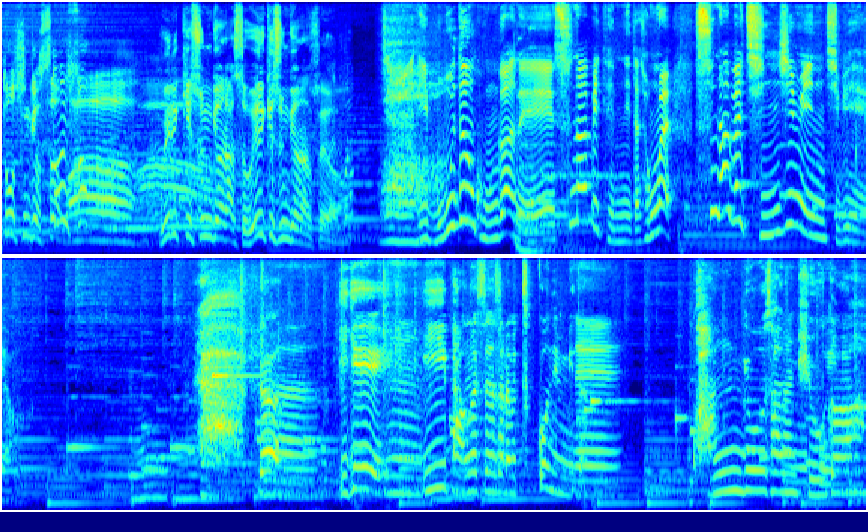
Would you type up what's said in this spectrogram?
또 숨겼어. 와. 왜 이렇게 숨겨놨어? 왜 이렇게 숨겨놨어요? 이 모든 공간에 수납이 됩니다. 정말 수납에 진심인 집이에요. 그러니까 이게 이 방을 쓰는 사람의 특권입니다. 네. 광교산 뷰가.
